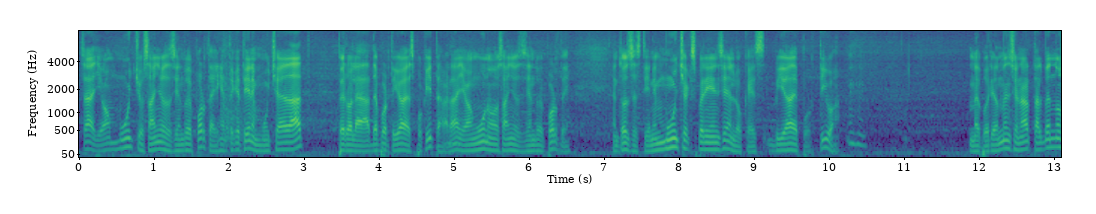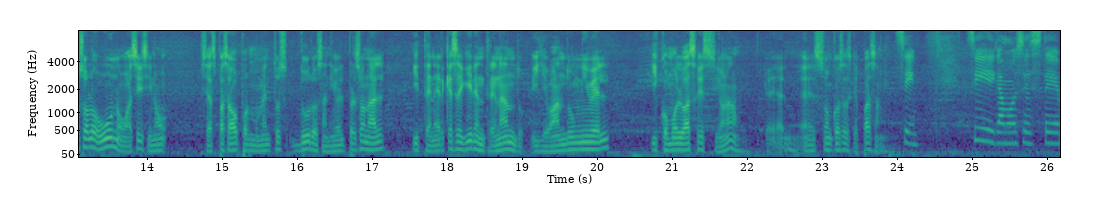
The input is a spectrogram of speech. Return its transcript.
O sea, llevan muchos años haciendo deporte. Hay gente que tiene mucha edad, pero la edad deportiva es poquita, ¿verdad? Llevan uno o dos años haciendo deporte. Entonces, tienen mucha experiencia en lo que es vida deportiva. ¿Me podrías mencionar tal vez no solo uno o así, sino si has pasado por momentos duros a nivel personal y tener que seguir entrenando y llevando un nivel y cómo lo has gestionado? Que, eh, son cosas que pasan. Sí, sí, digamos, este,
